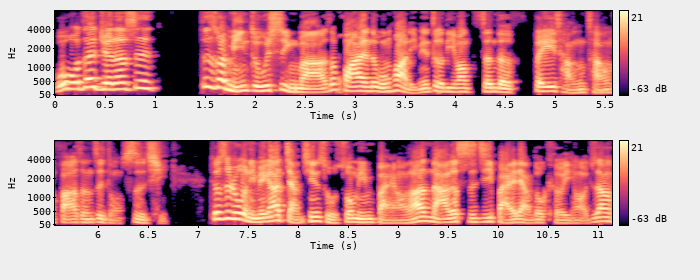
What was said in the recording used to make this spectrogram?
我我真的觉得是。这算民族性吗？是华人的文化里面，这个地方真的非常常发生这种事情。就是如果你没跟他讲清楚、说明白哦，他拿个十几百两都可以哦。就像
